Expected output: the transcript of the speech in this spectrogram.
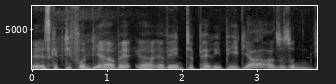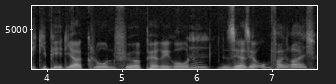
Äh, es gibt die von dir erwäh äh, erwähnte Peripedia, also so ein Wikipedia-Klon für Periroden, mhm. sehr, sehr umfangreich.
